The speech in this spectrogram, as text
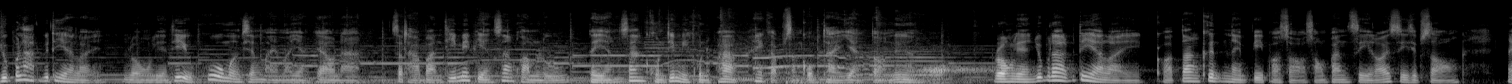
ยุพราชวิทยาลัย โรงเรียนที่อยู่คู่เมืองเชียงใหม่มาอย่างยาวนาน สถาบันที่ไม่เพียงสร้างความรู้ แต่ยังสร้างคนที่มีคุณภาพให้กับสังคมไทยอย่างต่อเนื่อง โรงเรียนยุพราชวิทยาลัยก่อตั้งขึ้นในปีพศ 2442 ใน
